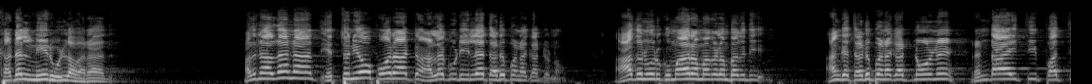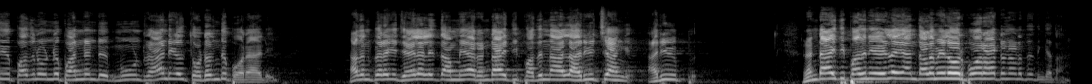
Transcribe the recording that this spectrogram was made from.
கடல் நீர் உள்ளே வராது. அதனால தான் நான் எத்தனையோ போராட்டம் அலகுடியில் தடுப்பணை கட்டணும். ஆதனூர் குமாரமங்கலம் பகுதி அங்கே தடுப்பணை கட்டணும்னு ரெண்டாயிரத்தி பத்து பதினொன்று பன்னெண்டு மூன்று ஆண்டுகள் தொடர்ந்து போராடி. அதன் பிறகு ஜெயலலிதா அம்மையார் ரெண்டாயிரத்தி பதினாலில் அறிவித்தாங்க அறிவிப்பு. ரெண்டாயிரத்தி பதினேழில் என் தலைமையில் ஒரு போராட்டம் நடந்தது இங்கே தான்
